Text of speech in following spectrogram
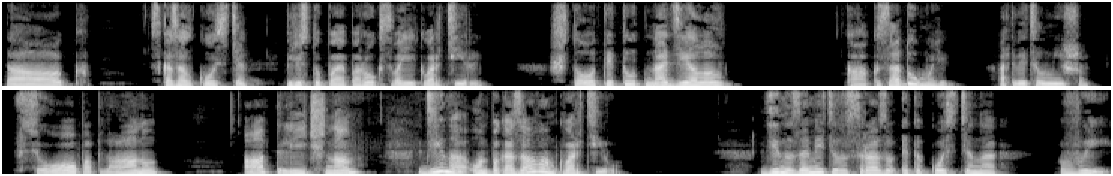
«Так», — сказал Костя, переступая порог своей квартиры, — «что ты тут наделал?» «Как задумали», — ответил Миша. «Все по плану». «Отлично. Дина, он показал вам квартиру?» Дина заметила сразу это Костина «вы»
